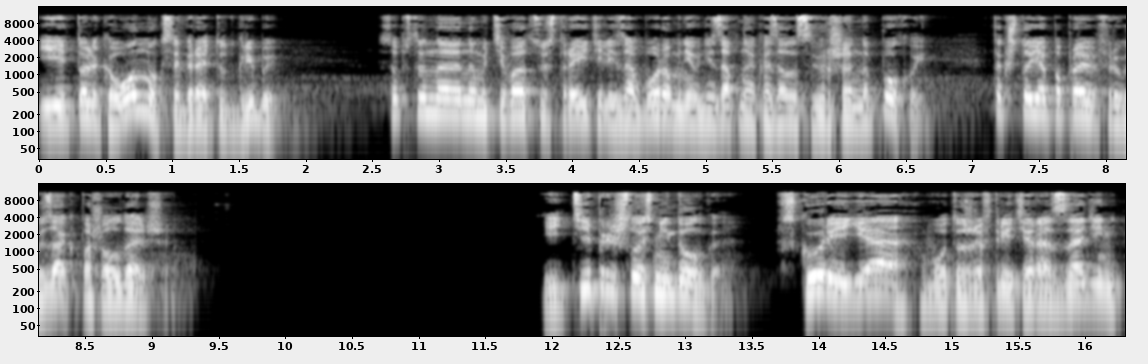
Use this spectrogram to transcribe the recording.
и только он мог собирать тут грибы. Собственно, на мотивацию строителей забора мне внезапно оказалось совершенно похуй – так что я, поправив рюкзак, пошел дальше. Идти пришлось недолго. Вскоре я, вот уже в третий раз за день,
